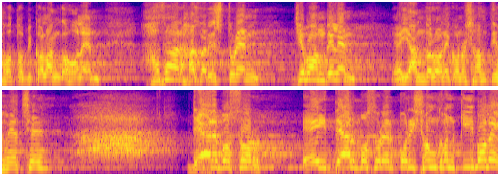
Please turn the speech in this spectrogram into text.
আহত, বিকলাঙ্গ হলেন, হাজার হাজার স্টুডেন্ট জীবন দিলেন। এই আন্দোলনে কোনো শান্তি হয়েছে? দেড় বছর, এই দেড় বছরের পরিসংখ্যান কি বলে?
